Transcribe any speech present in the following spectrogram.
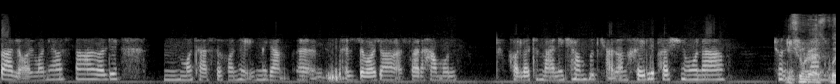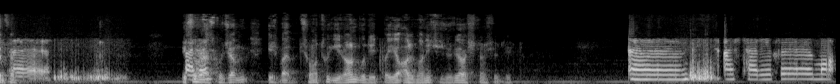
بله آلمانی هستم ولی متاسفانه این میگم ازدواجم از سر همون حالات منیک هم بود که الان خیلی پشیمونم. چون ایشون از کجا؟ ایشون بله. از کجا شما تو ایران بودید با یه آلمانی چجوری آشنا شدید؟ از طریق ما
